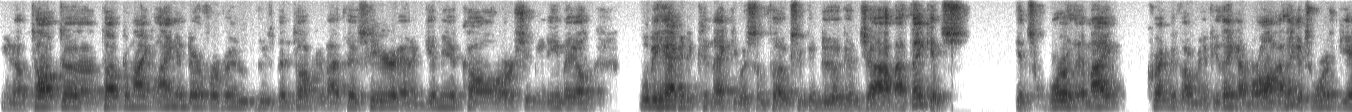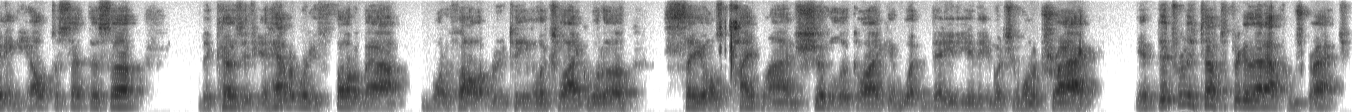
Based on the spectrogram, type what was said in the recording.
you know, talk to talk to Mike Langendorfer, who who's been talking about this here, and give me a call or shoot me an email. We'll be happy to connect you with some folks who can do a good job. I think it's it's worth. It might correct me if I'm if you think I'm wrong. I think it's worth getting help to set this up because if you haven't really thought about what a follow up routine looks like, what a sales pipeline should look like, and what data you need, what you want to track it, it's really tough to figure that out from scratch.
